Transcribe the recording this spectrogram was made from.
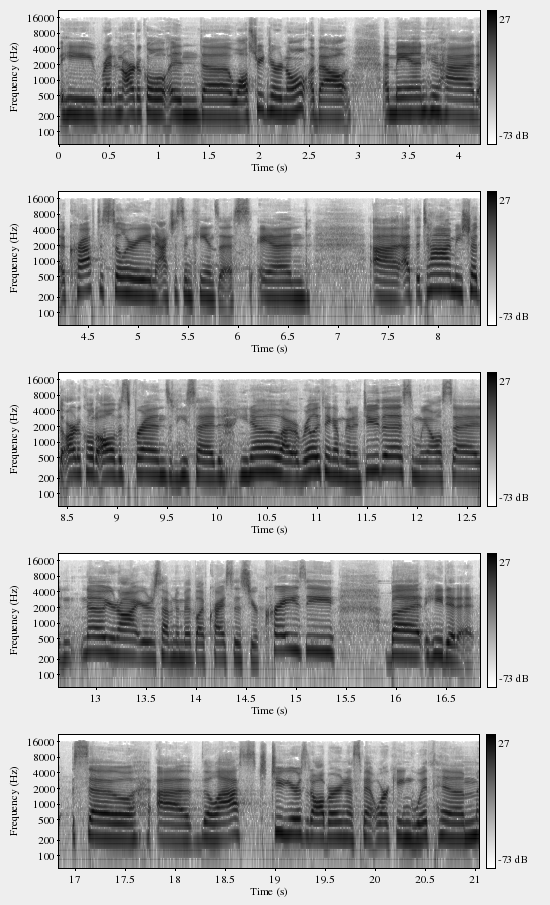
he read an article in the Wall Street Journal about a man who had a craft distillery in Atchison, Kansas, and. Uh, at the time, he showed the article to all of his friends, and he said, "You know, I really think I'm going to do this." And we all said, "No, you're not. You're just having a midlife crisis. You're crazy." But he did it. So uh, the last two years at Auburn, I spent working with him,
